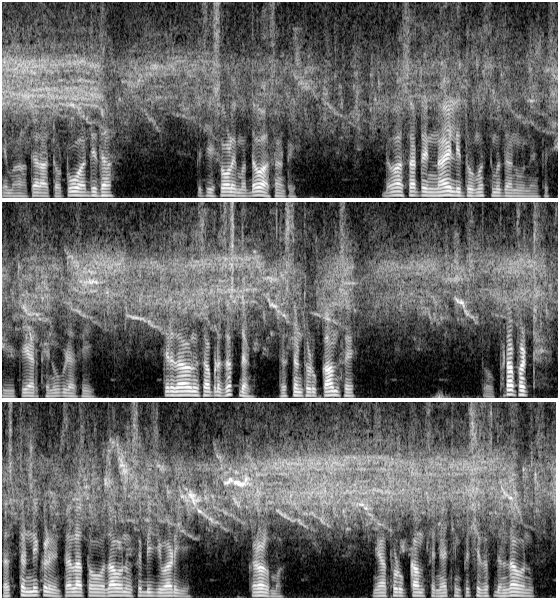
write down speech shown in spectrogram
એમાં પહેલાં તો ટુવા દીધા. પછી સોળીમાં દવા છાંટી દવા છાંટીને નાહી લીધું મસ્ત મજાનું ને પછી તૈયાર થઈને ઉપડ્યા છે ત્યારે જવાનું છે આપણે જસદણ. જસદણ થોડુંક કામ છે. તો ફટાફટ જસદણ નીકળીને પહેલાં તો જવાનું છે બીજી વાડીએ, કરળમાં. ત્યાં થોડુંક કામ છે, ત્યાંથી પછી જસદણ જવાનું છે.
